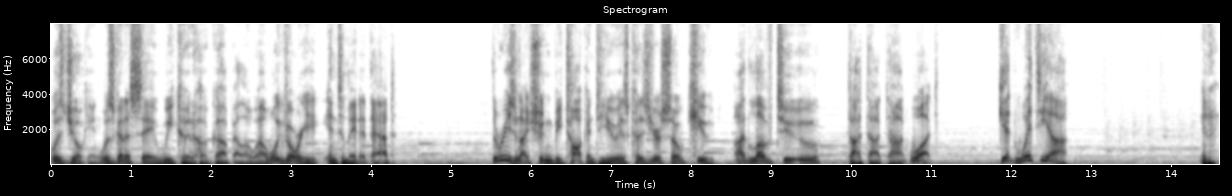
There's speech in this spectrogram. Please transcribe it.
Was joking, was going to say we could hook up, lol. We've already intimated that. The reason I shouldn't be talking to you is because you're so cute. I'd love to dot dot dot what? Get with ya. Mm.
